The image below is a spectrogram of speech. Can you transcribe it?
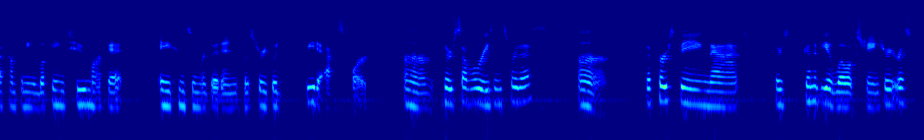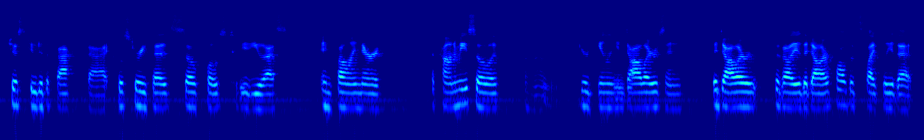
a company looking to market a consumer good in Costa Rica would be to export. Um, there's several reasons for this. Uh, the first being that there's going to be a low exchange rate risk just due to the fact that Costa Rica is so close to the U.S. and following their economy. So if you're dealing in dollars and the dollar, the value of the dollar falls, it's likely that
